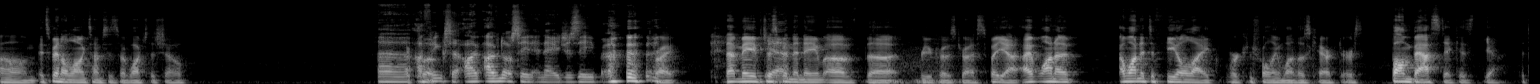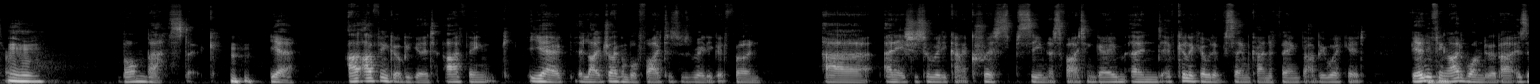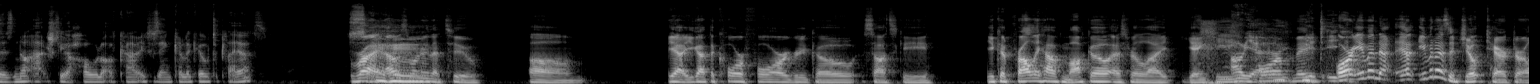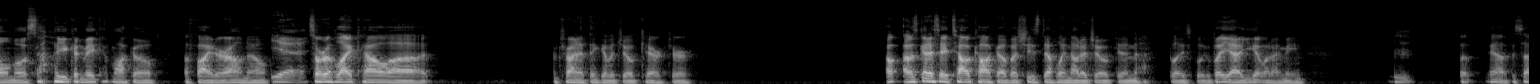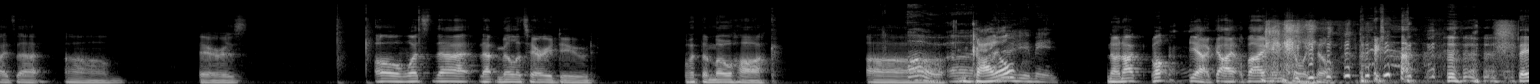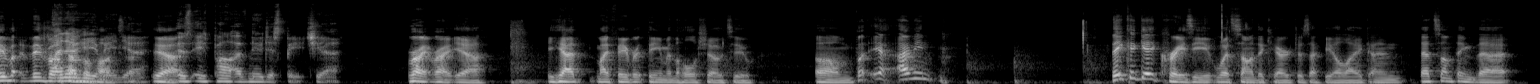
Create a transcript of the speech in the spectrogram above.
Um it's been a long time since I've watched the show. Uh, The I think so. I, I've not seen it in ages either. right. That may have just Yeah. been the name of the Ryuko's dress, but yeah, I want to. I want it to feel like we're controlling one of those characters. Bombastic is yeah the term. Mhm. Bombastic. yeah. I, I think it'll be good. I think, yeah, like Dragon Ball FighterZ was really good fun. Uh, and it's just a really kind of crisp, seamless fighting game. And if Kill la Kill did the same kind of thing, that'd be wicked. The only thing I'd wonder about is there's not actually a whole lot of characters in Kill la Kill to play as. So- Right, I was Mhm. wondering that too. Um, yeah, you got the core four: Ryuko, Satsuki. You could probably have Mako as her like Yankee Oh, yeah. form, maybe, or even even as a joke character almost. you could make Mako a fighter. I don't know. Yeah. Sort of like how uh, I'm trying to think of a joke character. I, I was gonna say Taokaka, but she's definitely not a joke in BlazBlue. But yeah, you get what I mean. Mm. But yeah, besides that, um, there's oh, what's that? That military dude with the mohawk. Uh, oh, uh, I Guile? know who you mean. No, not well. Yeah, Guile, but I mean Kill la Kill. they've they both I know have who you mean, yeah. yeah. Is he's part of Nudist Beach, yeah. Right, right, yeah. He had my favorite theme in the whole show too. Um, but yeah, I mean, they could get crazy with some of the characters. I feel like, and that's something that,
